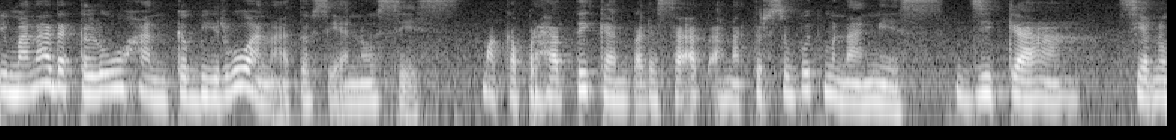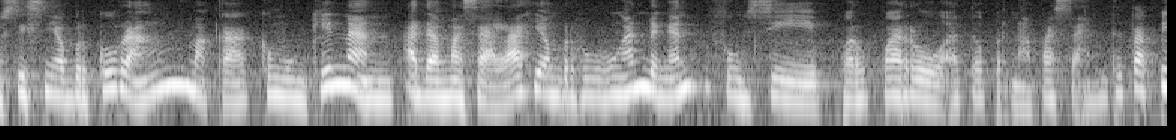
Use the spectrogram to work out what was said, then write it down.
di mana ada keluhan kebiruan atau sianosis, maka perhatikan pada saat anak tersebut menangis. Jika sianosisnya berkurang, maka kemungkinan ada masalah yang berhubungan dengan fungsi paru-paru atau pernapasan. Tetapi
